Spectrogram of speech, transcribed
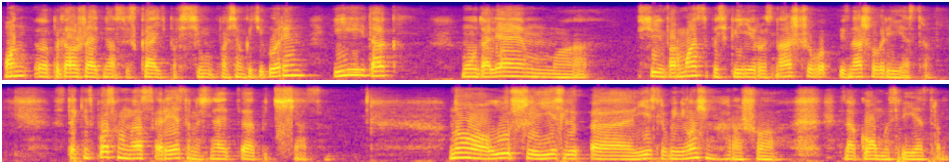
Он э, продолжает нас искать по всем, по всем категориям и так мы удаляем а, всю информацию по секвениру из нашего, из нашего реестра. С таким способом у нас реестр начинает э, почищаться. Но лучше, если, э, если вы не очень хорошо знакомы с реестром,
